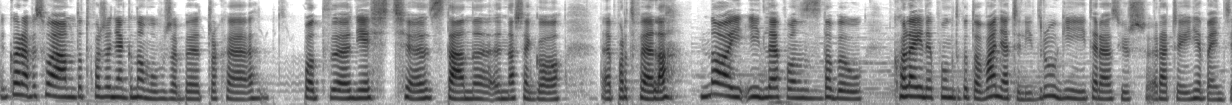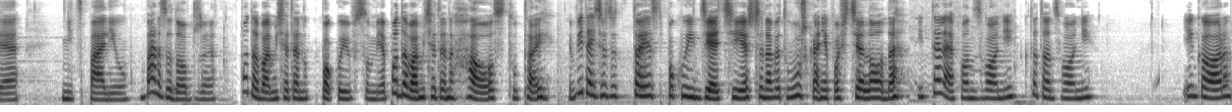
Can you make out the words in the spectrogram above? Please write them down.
Igora wysłałam do tworzenia gnomów, żeby trochę podnieść stan naszego e, portfela. No i Idlepon zdobył kolejny punkt gotowania, czyli drugi, i teraz już raczej nie będzie nic palił. Bardzo dobrze. Podoba mi się ten pokój w sumie. Podoba mi się ten chaos tutaj. Widać, że to, jest pokój dzieci. Jeszcze nawet łóżka nie pościelone. I telefon dzwoni. Kto to dzwoni? Igor,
